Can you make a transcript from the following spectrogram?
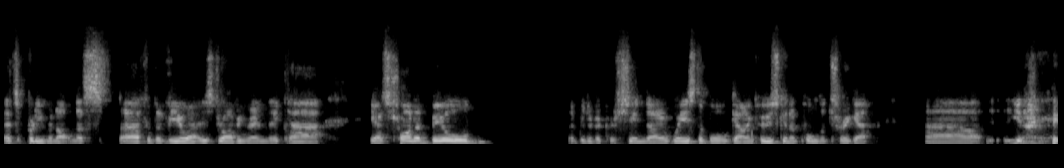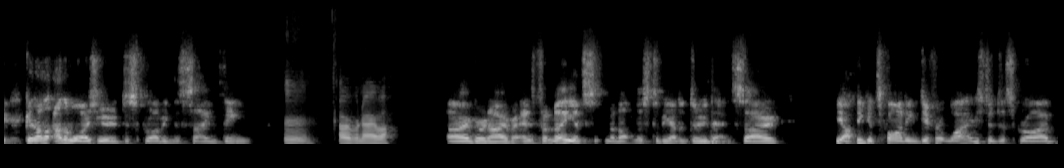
it's pretty monotonous uh, for the viewer who's driving around their car. You know, it's trying to build a bit of a crescendo. Where's the ball going? Who's going to pull the trigger? Uh, you know, because otherwise you're describing the same thing mm, over and over, over and over. And for me, it's monotonous to be able to do that. So, yeah, I think it's finding different ways to describe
